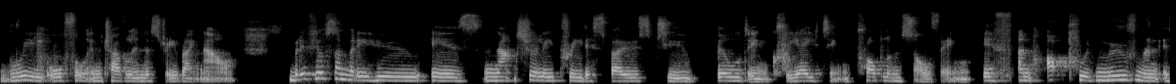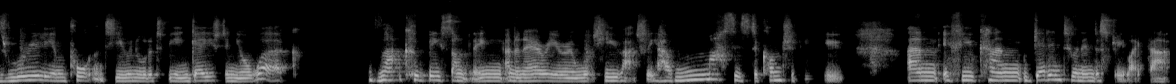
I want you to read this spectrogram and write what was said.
really awful in the travel industry right now. But if you're somebody who is naturally predisposed to building, creating, problem solving, if an upward movement is really important to you in order to be engaged in your work, that could be something and an area in which you actually have masses to contribute. And if you can get into an industry like that,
